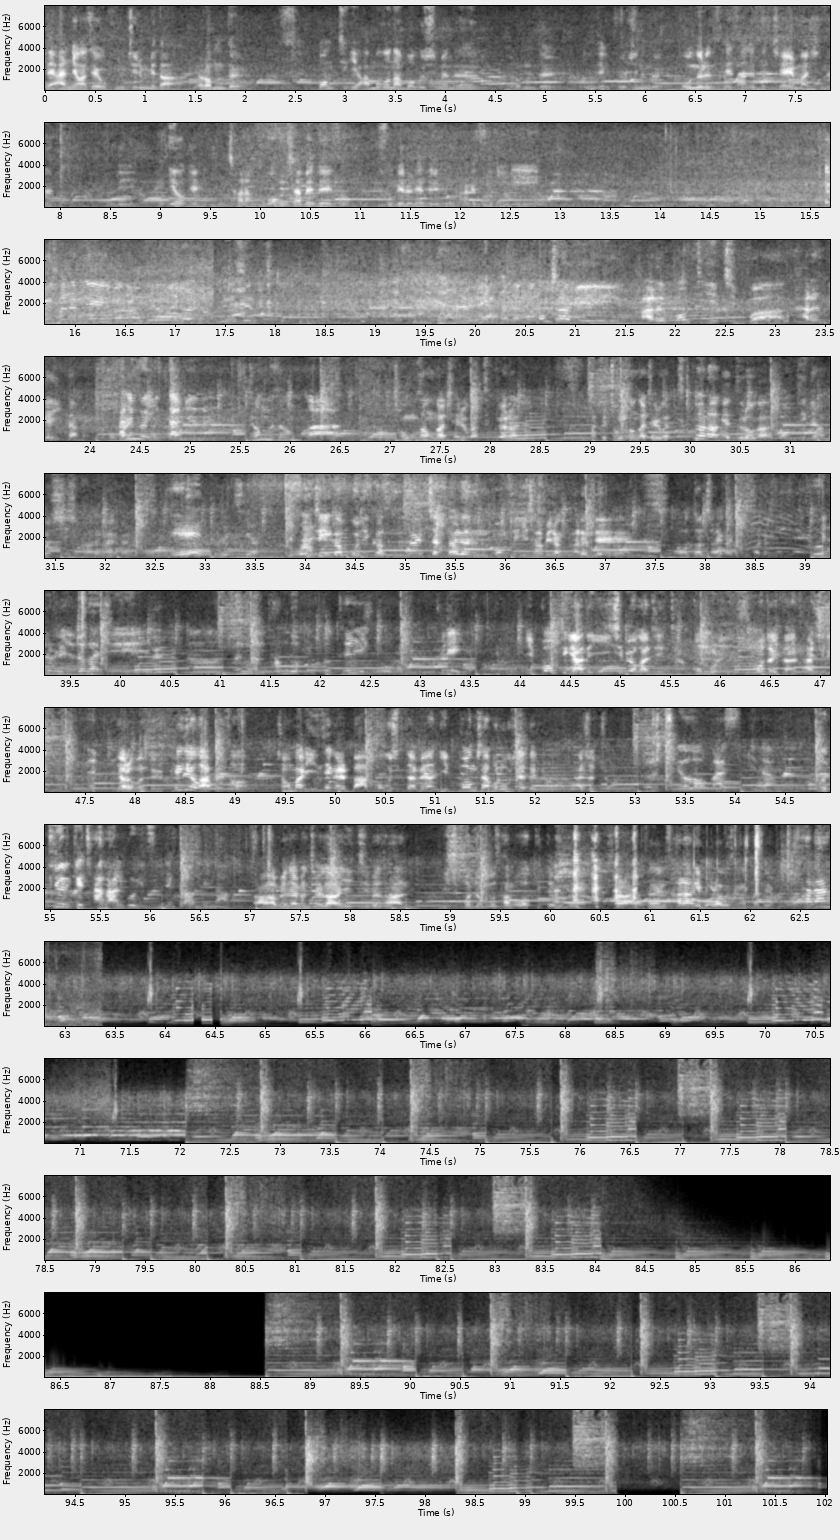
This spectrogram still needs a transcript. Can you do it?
네, 안녕하세요. 홍진입니다. 여러분들, 뻥튀기 아무거나 먹으시면은 여러분들 인생 조지는 거예요. 오늘은 세상에서 제일 맛있는 우리 회기역의 자랑 뻥샵에 대해서 소개를 해드리도록 하겠습니다. 여기 사장님, 안녕하세요. 안녕하세요. 반갑습니다. 뻥샵이 다른 뻥튀기 집과 다른 게 있다면 다른 거 있다면 정성과 정성과 재료가 특별하죠. 아, 그 정성과 재료가 특별하게 들어간 뻥튀기 한번 시식 가능할까요? 예, 그렇지요. 이 뻥튀기가 보니까 살짝 다른 뻥튀기 샵이랑 다른데 어떤 차이가 있죠, 사장님? 재료를 여러 가지 어, 넣는 방법이 또 틀리고 그래요. 이 뻥튀기 안에 20여 가지 작곡물이 숨어져 있다는 사실이죠. 여러분들 회기역 앞에서 정말 인생을 맛보고 싶다면 이 뻥샵으로 오셔야 됩니다. 아셨죠? 그렇죠, 맞습니다. 어떻게 이렇게 잘 알고 있습니까, 미나? 아 왜냐면 제가 이 집에서 한 20번 정도 사 먹었기 때문에 잘 알아요. 사장님 사랑이 뭐라고 생각하세요? 사랑?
